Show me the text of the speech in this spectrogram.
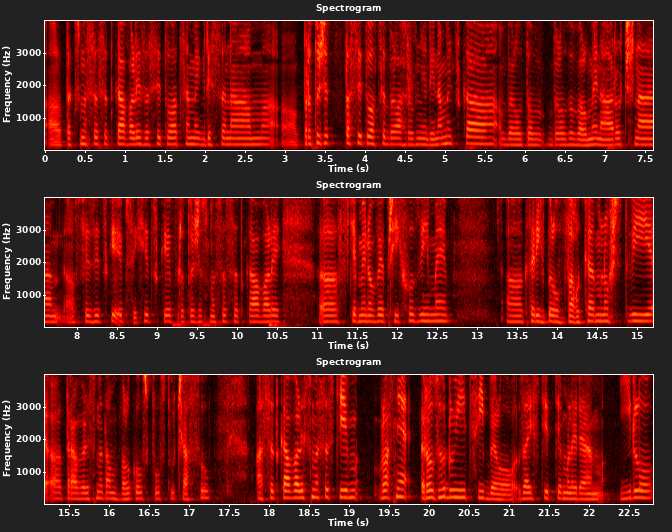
A, tak jsme se setkávali se situacemi, kdy se nám, a, protože ta situace byla hrozně dynamická, bylo to, bylo to velmi náročné fyzicky i psychicky, protože jsme se setkávali a, s těmi nově příchozími, kterých bylo velké množství, a trávili jsme tam velkou spoustu času a setkávali jsme se s tím, vlastně rozhodující bylo zajistit těm lidem jídlo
